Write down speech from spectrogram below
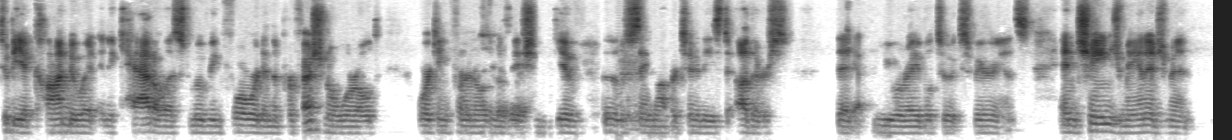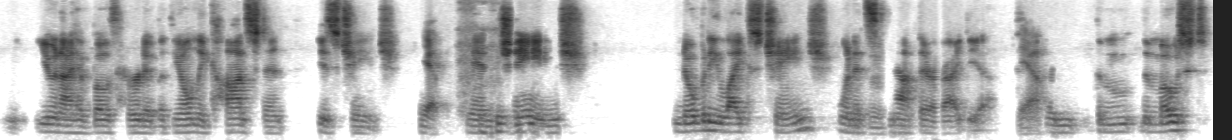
to be a conduit and a catalyst moving forward in the professional world working for an organization give those same opportunities to others that you were able to experience. And change management you and i have both heard it but the only constant is change yeah and change nobody likes change when it's mm-hmm. not their idea yeah and the, the most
